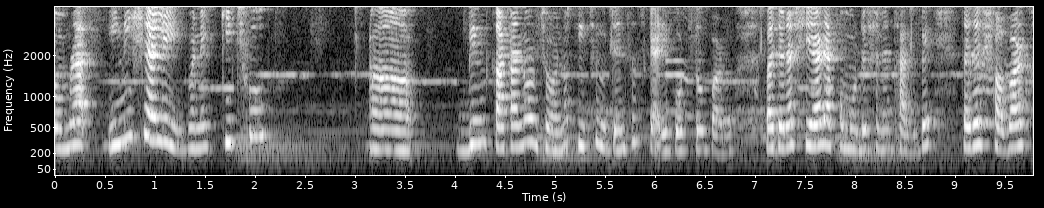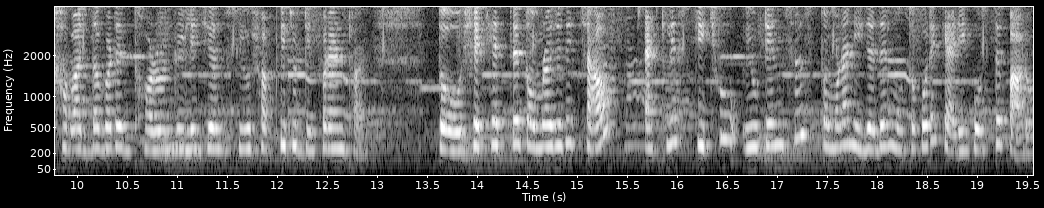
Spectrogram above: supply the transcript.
তোমরা ইনিশিয়ালি মানে কিছু দিন কাটানোর জন্য কিছু ইউটেন্সিলস ক্যারি করতেও পারো। বা যারা শেয়ার অ্যাকোমোডেশনে থাকবে, তাদের সবার খাবার দাবারের ধরন রিলিজিয়াস ভিউ সব কিছু ডিফারেন্ট হয়। তো সেক্ষেত্রে তোমরা যদি চাও অ্যাটলিস্ট কিছু ইউটেন্সিলস তোমরা নিজেদের মতো করে ক্যারি করতে পারো।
